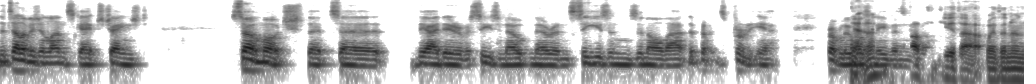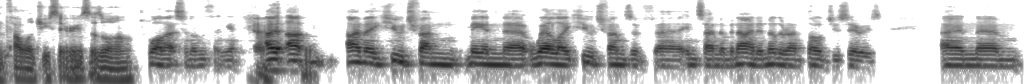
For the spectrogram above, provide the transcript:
the television landscape's changed so much that uh, the idea of a season opener and seasons and all that, it's probably, yeah, probably Yeah, wasn't even, hard to do that with an anthology series as well. well, that's another thing. Yeah. Yeah. I, I, I'm a huge fan, me and uh, Will are huge fans of uh, Inside Number Nine, another anthology series. And um,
